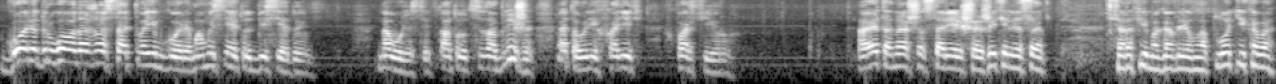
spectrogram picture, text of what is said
Горе другого должно стать твоим горем, а мы с ней тут беседуем на улице. А тут сюда ближе, это у них входить в квартиру. А это наша старейшая жительница Серафима Гавриловна Плотникова.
